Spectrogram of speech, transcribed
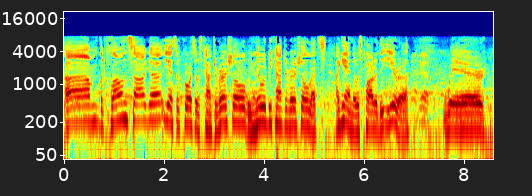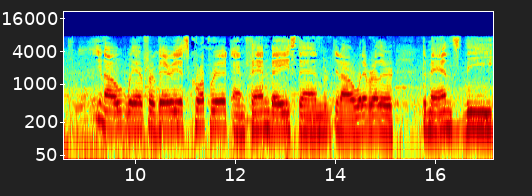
Um, the Clone Saga, yes, of course, it was controversial. We knew it would be controversial. That's again, it was part of the era where, you know, where for various corporate and fan-based and you know whatever other demands, the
